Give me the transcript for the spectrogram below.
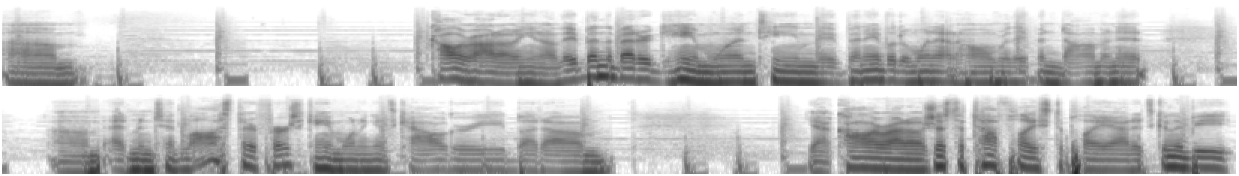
Um, Colorado, you know, they've been the better game one team. They've been able to win at home where they've been dominant. Um, Edmonton lost their first game one against Calgary, but um, yeah, Colorado is just a tough place to play at. It's going to be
